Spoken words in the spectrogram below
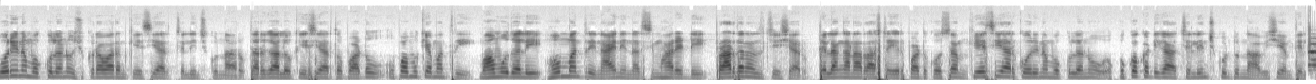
కోరిన మొక్కులను శుక్రవారం కేసీఆర్ చెల్లించుకున్నారు. దర్గాలో కేసీఆర్తో పాటు ఉప ముఖ్యమంత్రి మహమూద్ అలీ హోంమంత్రి నాయని నరసింహారెడ్డి ప్రార్థనలు చేశారు. తెలంగాణ రాష్ట్ర ఏర్పాటు కోసం కేసీఆర్ కోరిన మొక్కులను ఒక్కొక్కటిగా చెల్లించుకుంటున్న విషయం తెలియదు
